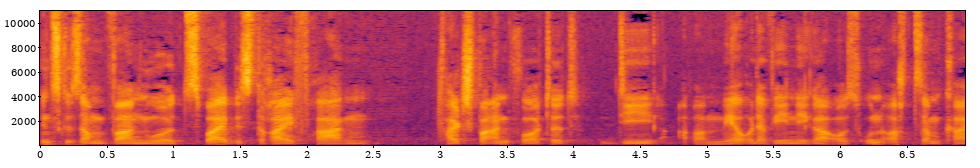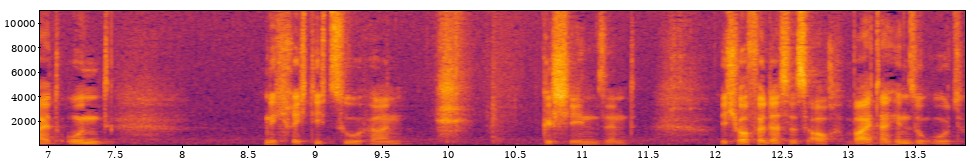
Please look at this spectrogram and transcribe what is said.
Insgesamt waren nur zwei bis drei Fragen falsch beantwortet, die aber mehr oder weniger aus Unachtsamkeit und nicht richtig zuhören geschehen sind. Ich hoffe, dass es auch weiterhin so gut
